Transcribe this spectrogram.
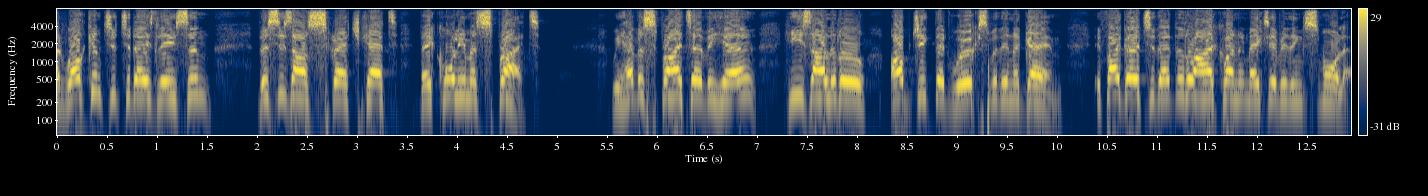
And welcome to today's lesson. This is our scratch cat. They call him a sprite. We have a sprite over here. He's our little object that works within a game. If I go to that little icon, it makes everything smaller.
